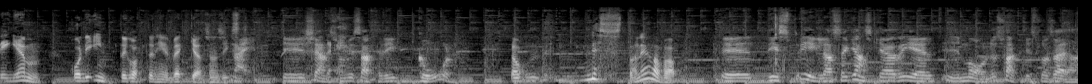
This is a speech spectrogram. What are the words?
Äntligen har det inte gått en hel vecka sedan sist. Nej, det känns som vi satt här igår. Ja, nästan i alla fall. Eh, Det speglar sig ganska rejält i manus faktiskt, får jag säga.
